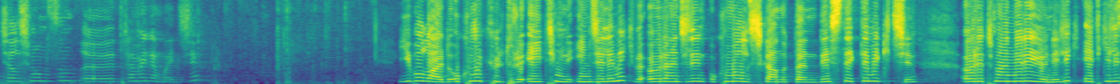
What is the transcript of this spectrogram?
Çalışmamızın e, temel amacı YİBO'larda okuma kültürü eğitimini incelemek ve öğrencilerin okuma alışkanlıklarını desteklemek için öğretmenlere yönelik etkili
